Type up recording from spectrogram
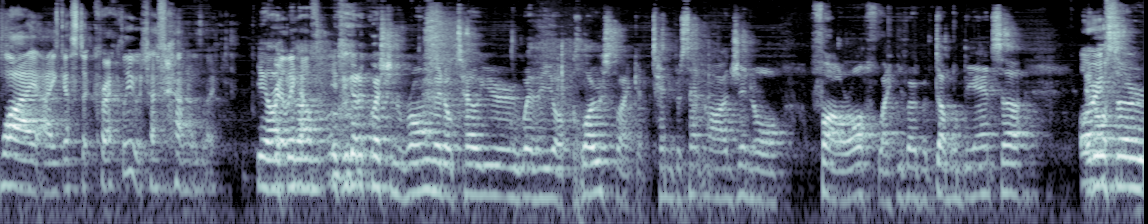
why I guessed it correctly, which I found was like yeah, like really um, if you get a question wrong, it'll tell you whether you're close, like a 10% margin, or far off, like you've over doubled the answer. Or it also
